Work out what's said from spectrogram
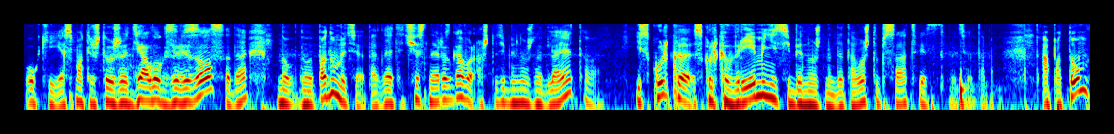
окей, я смотрю, что уже диалог завязался, да, но, но подумайте, тогда это честный разговор. А что тебе нужно для этого? И сколько, сколько времени тебе нужно для того, чтобы соответствовать этому. А потом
